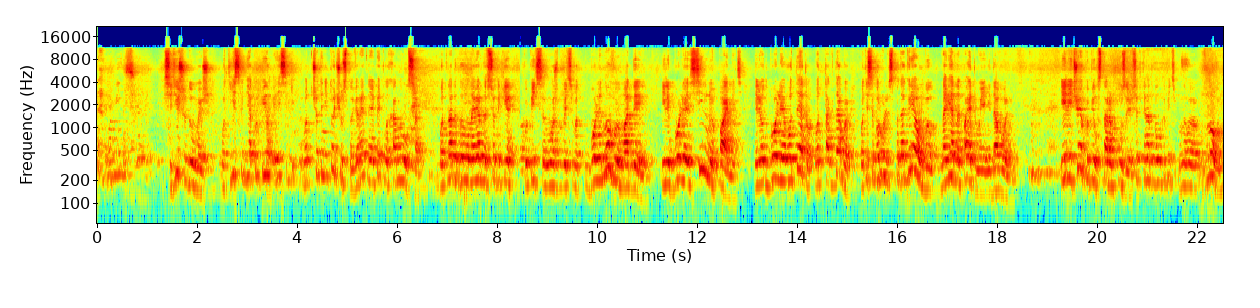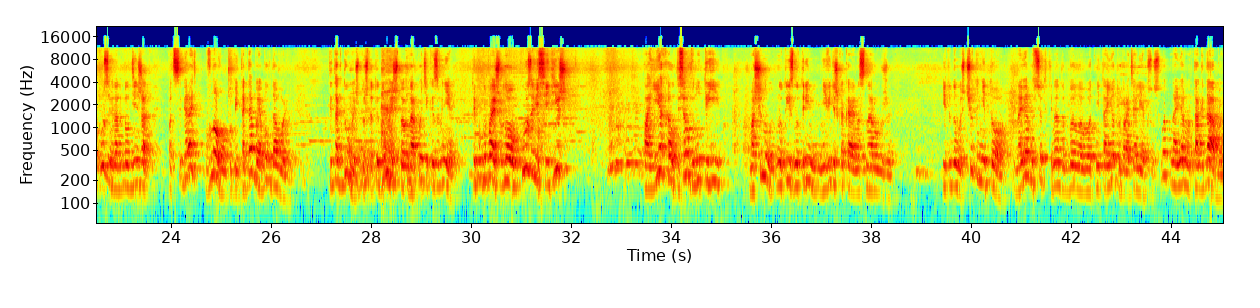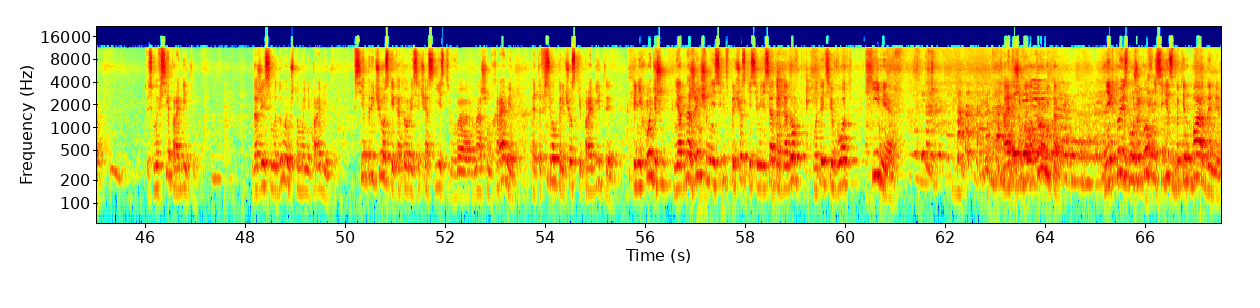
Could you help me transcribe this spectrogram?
сидишь и думаешь, вот если бы я купил, если бы, вот что-то не то чувство, вероятно, я опять лоханулся. Вот надо было, наверное, все-таки купить, может быть, вот более новую модель или более сильную память, или вот более вот это, вот тогда бы, вот если бы руль с подогревом был, наверное, поэтому я недоволен. Или что я купил в старом кузове? Все-таки надо было купить в новом кузове, надо было деньжат подсобирать, в новом купить, тогда бы я был доволен. Ты так думаешь, потому что ты думаешь, что наркотик извне. Ты покупаешь в новом кузове, сидишь, поехал, ты все равно внутри. Машину, ну ты изнутри не видишь, какая она снаружи. И ты думаешь, что-то не то. Наверное, все-таки надо было вот не Тойоту брать, а Lexus. Вот, наверное, тогда бы. То есть мы все пробиты. Даже если мы думаем, что мы не пробиты. Все прически, которые сейчас есть в нашем храме, это все прически пробитые. Ты не ходишь, ни одна женщина не сидит в прическе 70-х годов, вот эти вот химия. А это же было круто. Никто из мужиков не сидит с бакенбардами.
